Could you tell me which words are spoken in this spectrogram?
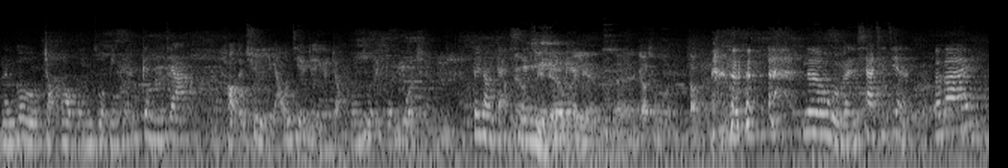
能够找到工作，并且更加好的去了解这个找工作的一个过程。非常感谢你，谢谢威廉，呃，邀请我到。那我们下期见，拜拜。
